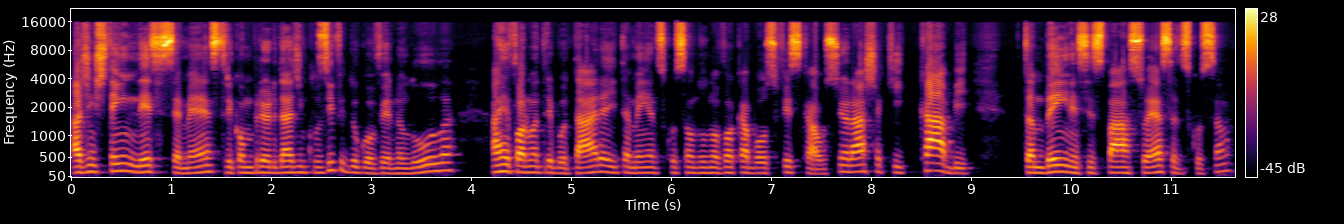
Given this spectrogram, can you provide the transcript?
a gente tem nesse semestre, como prioridade, inclusive do governo Lula, a reforma tributária e também a discussão do novo acabouço fiscal. O senhor acha que cabe também nesse espaço essa discussão?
